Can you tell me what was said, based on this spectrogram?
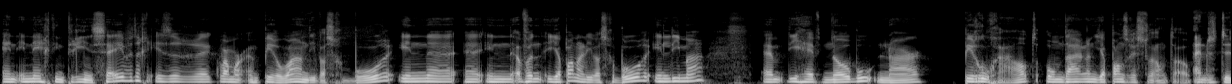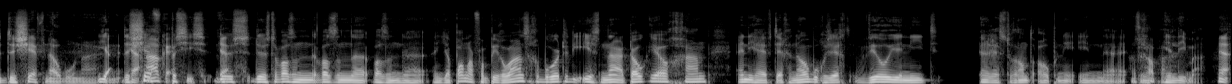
en in 1973 is er, kwam er een Peruaan die was geboren in, in... Of een Japanner die was geboren in Lima. Ehm, die heeft Nobu naar Peru gehaald om daar een Japans restaurant te openen. En dus de, de chef Nobu naar. Ja, de chef, precies. Ja. Dus, dus er was, een, was, een, eh, was een, eh, een Japanner van Peruaanse geboorte, die is naar Tokio gegaan en die heeft tegen Nobu gezegd, wil je niet een restaurant openen in, eh, in, Lima? Ja.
